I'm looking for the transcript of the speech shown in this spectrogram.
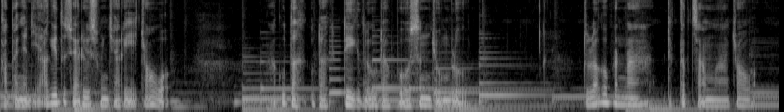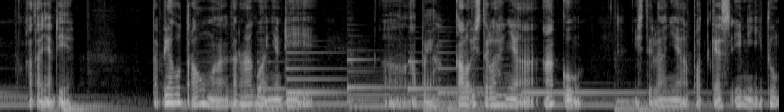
katanya dia. Aku itu serius mencari cowok. Aku udah udah gede gitu udah bosen jomblo. Dulu aku pernah deket sama cowok katanya dia. Tapi aku trauma karena aku hanya di apa ya kalau istilahnya aku istilahnya podcast ini itu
